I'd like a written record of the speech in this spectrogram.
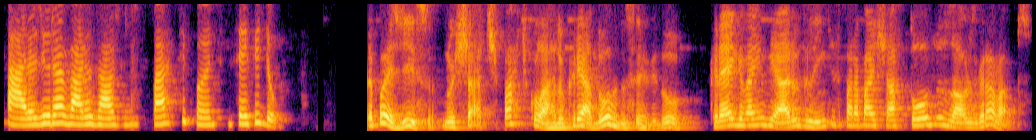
para de gravar os áudios dos participantes do servidor. Depois disso, no chat particular do criador do servidor, Craig vai enviar os links para baixar todos os áudios gravados.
